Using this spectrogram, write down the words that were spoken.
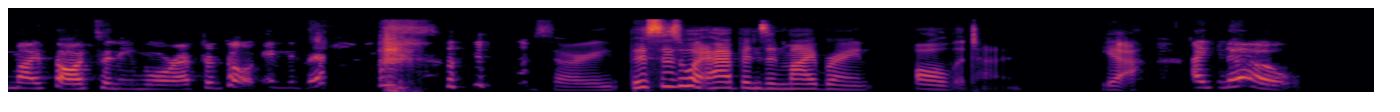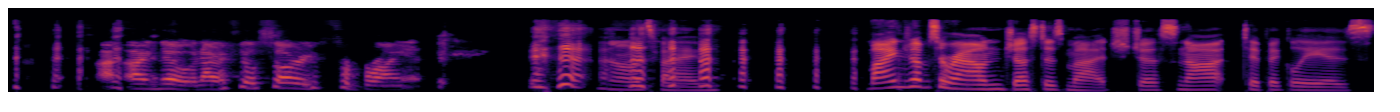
my thoughts anymore after talking to them. I'm sorry. This is what happens in my brain all the time. Yeah. I know. I, I know, and I feel sorry for Bryant. No, it's fine. Mine jumps around just as much, just not typically as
